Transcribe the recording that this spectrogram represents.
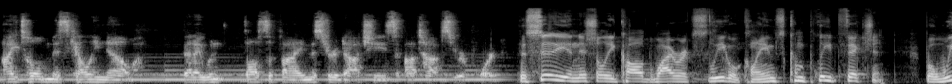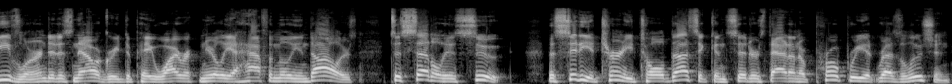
I told Miss Kelly no, that I wouldn't falsify Mr. Adachi's autopsy report. The city initially called Wyrick's legal claims complete fiction, but we've learned it has now agreed to pay Wyrick nearly a half a million dollars to settle his suit. The city attorney told us it considers that an appropriate resolution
